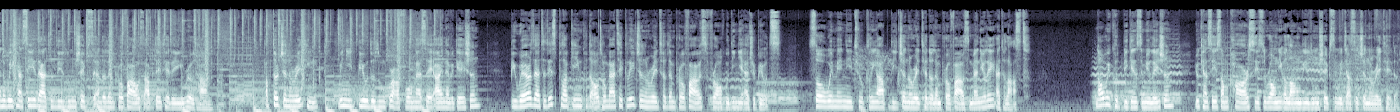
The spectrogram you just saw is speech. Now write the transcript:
and we can see that the zone shapes and lane profiles updated in real time. After generating, we need build zone graph for MassAI navigation. Beware that this plugin could automatically generate lane profiles from Houdini attributes. So we may need to clean up the generated lane profiles manually at last. Now we could begin simulation. You can see some cars is running along the zone shapes we just generated.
